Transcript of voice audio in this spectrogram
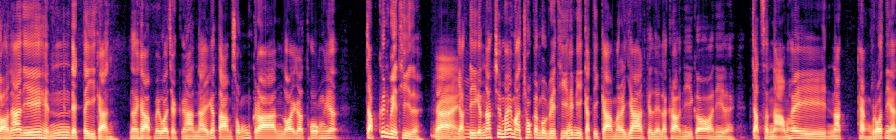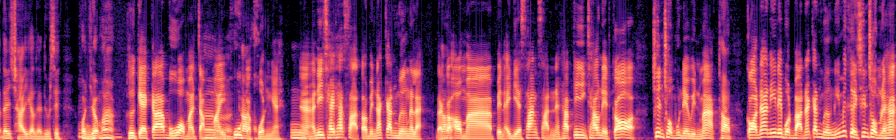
ก่อนหน้านี้เห็นเด็กตีกันนะครับไม่ว่าจะงานไหนก็ตามสงกรานต์ลอยกระทงเนี่ย จับขึ้นเวทีเลยใช่อยากตีกันนักใช่ไหมมาชกกันบนเวทีให้มีกติกามารยาทกันเลย แล้วคราวนี้ก็นี่เลยจัดสนามให้นักแข่งรถเนี่ยได้ใช้กันเลยดูสิ คนเยอะมาก คือแกกล้าบูออกมาจับไมค์เออพูดครับกับคนไงอืมนะอันนี้ใช้ทักษะตอนเป็นนักการเมืองนั่นแหละแต่คก็รับเอามาเป็นไอเดียสร้างสรรค์นะครับจริงๆชาวเน็ตก็ ชื่นชมคุณเนวินมากครับก่อนหน้านี้ในบทบาทนักการเมืองนี้ไม่เคยชื่นชมเลยฮะ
